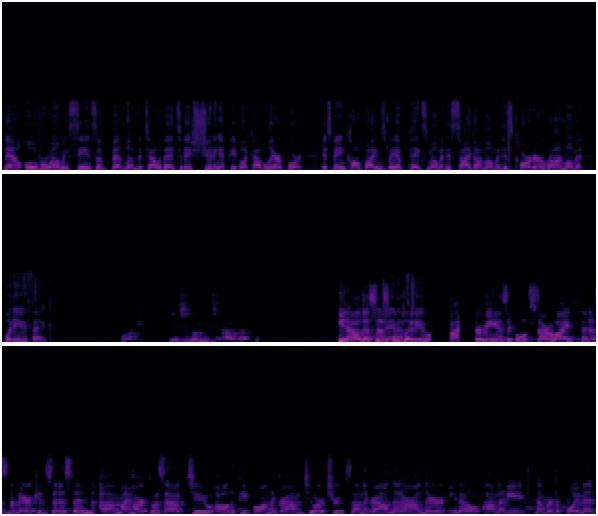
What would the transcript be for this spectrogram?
Now, overwhelming scenes of bedlam. The Taliban today shooting at people at Kabul airport. It's being called Biden's Bay of Pigs moment, his Saigon moment, his Carter Iran moment. What do you think? You know, this is Jane, completely for me as a Gold Star wife and as an American citizen. Um, my heart goes out to all the people on the ground, to our troops on the ground that are on their, you know, how many number deployment.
